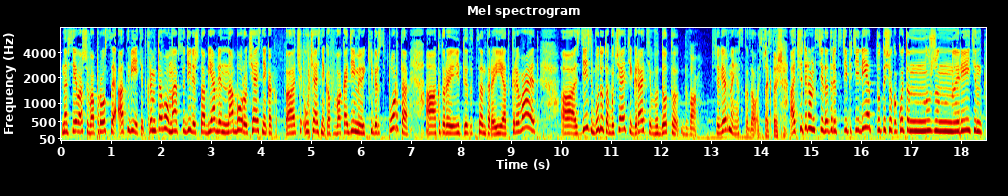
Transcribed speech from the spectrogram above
на все ваши вопросы ответят. Кроме того, мы обсудили, что объявлен набор участников, а, участников в Академию киберспорта, а, который этот центр и открывает. А, здесь будут обучать играть в Dota 2. Все верно я сказала сейчас? Так точно. От 14 до 35 лет тут еще какой-то нужен рейтинг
